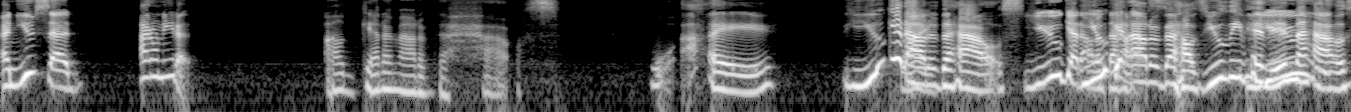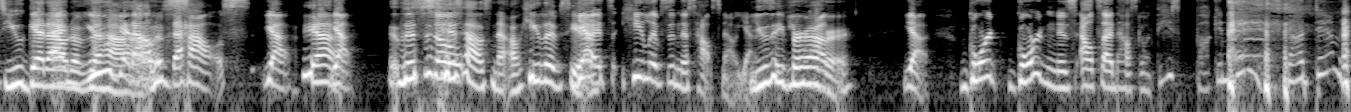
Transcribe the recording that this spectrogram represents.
And you said, I don't need it. I'll get him out of the house. Why? You get Why? out of the house. You get out you of the get house. out of the house. You leave him You- in the house. You get out of the house. You get out of the house. Yeah. Yeah. Yeah. This is So- his house now. He lives here. Yeah, it's he lives in this house now. Yes. you leave have- forever. yeah. Gord, Gordon is outside the house going, These fucking idiots, god damn it.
